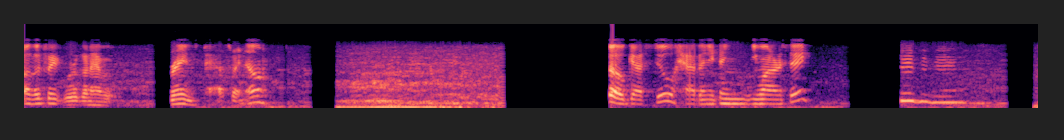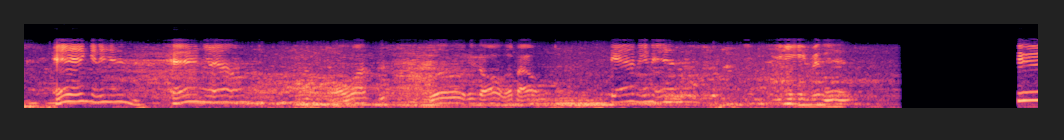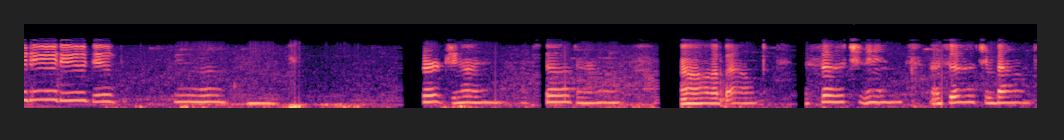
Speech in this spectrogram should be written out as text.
Oh, looks like we're gonna have a rains pass right now. So, guests, do have anything you want to say? Mm-hmm. hanging in, hanging out. Oh, what this world is all about. Standing in, even in. Do do do do. do. Searching on, searching all about. Searching in, searching about.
